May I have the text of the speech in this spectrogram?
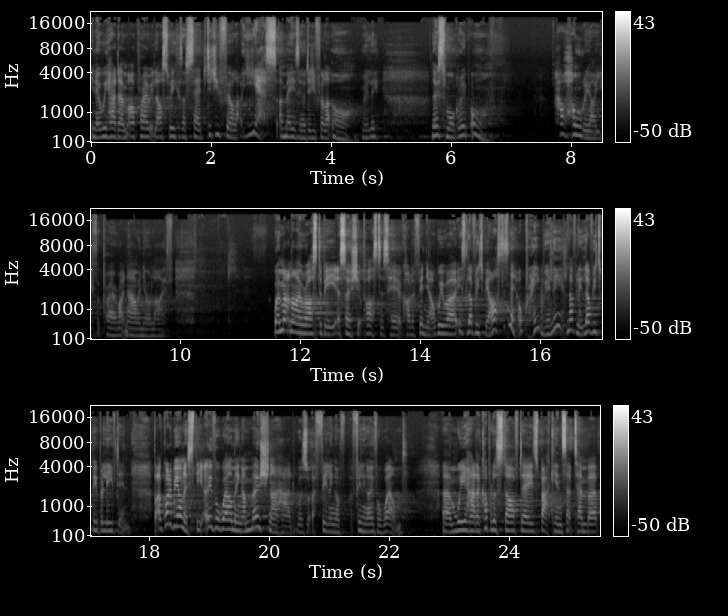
You know, we had um, our prayer week last week, as I said. Did you feel like, yes, amazing? Or did you feel like, oh, really? No small group? Oh. How hungry are you for prayer right now in your life? When Matt and I were asked to be associate pastors here at Cardiff Vineyard, we were, it's lovely to be asked, isn't it? Oh, great, really? Lovely, lovely to be believed in. But I've got to be honest, the overwhelming emotion I had was a feeling of feeling overwhelmed. Um, we had a couple of staff days back in September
